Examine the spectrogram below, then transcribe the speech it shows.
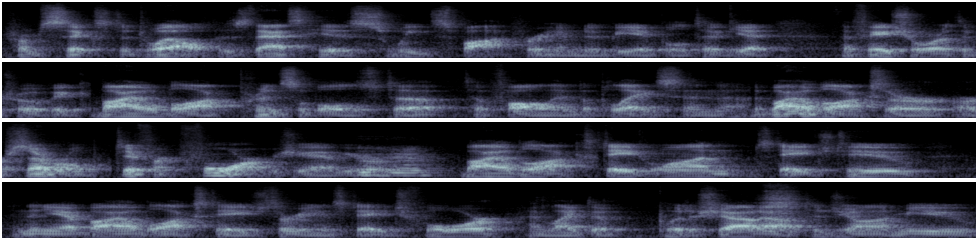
from 6 to 12, because that's his sweet spot for him to be able to get the facial orthotropic bioblock principles to, to fall into place. And uh, the bioblocks are, are several different forms. You have your mm-hmm. bioblock stage one, stage two, and then you have BioBlock Stage 3 and Stage 4. I'd like to put a shout out to John Mew,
